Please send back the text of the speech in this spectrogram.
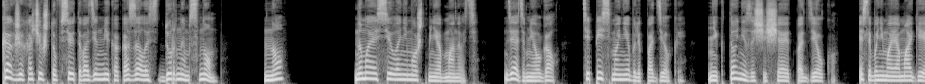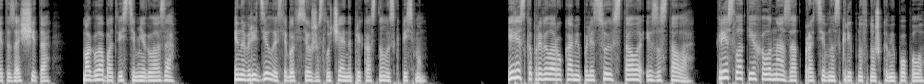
Как же хочу, чтобы все это в один миг оказалось дурным сном. Но но моя сила не может меня обманывать. Дядя мне лгал. Те письма не были подделкой. Никто не защищает подделку. Если бы не моя магия, эта защита могла бы отвести мне глаза. И навредила, если бы все же случайно прикоснулась к письмам. Я резко провела руками по лицу и встала из-за стола. Кресло отъехало назад, противно скрипнув ножками по полу.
